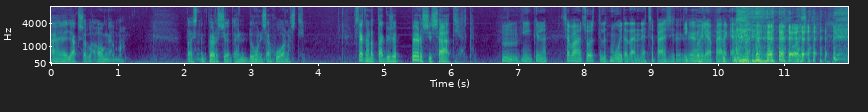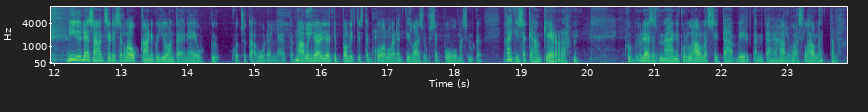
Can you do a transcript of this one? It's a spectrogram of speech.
ajanjaksolla ongelma. Tai sitten pörssi on tehnyt duunissa huonosti. Sitä kannattaa kysyä pörssisäätiöltä. Hmm. Niin, kyllä. Sä vaan suosittelet muita tänne, että sä pääsisit pikkuhiljaa pälkämään Niin, yleensä on se loukkaa niin juontajan ei kutsuta uudelleen. Että mä olin niin. joidenkin poliittisten puolueiden tilaisuuksissa puhumassa. Kaikissa käyn kerran. Kun yleensä mä en niin laula sitä virttä, mitä he haluaisivat laulettavaa.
